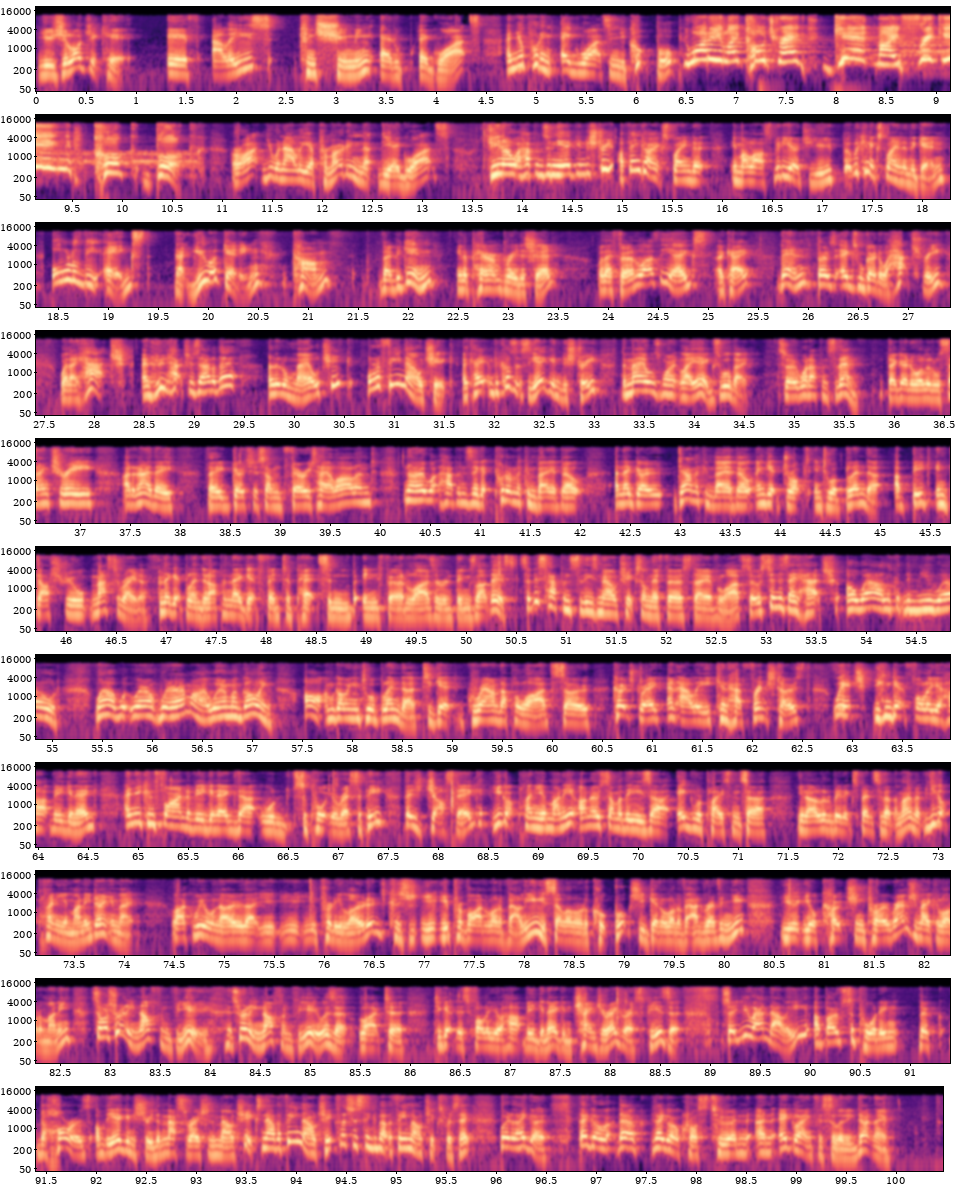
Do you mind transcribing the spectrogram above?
use your logic here. If Allie's consuming egg, egg whites and you're putting egg whites in your cookbook. What do you like, Coach Greg? Get my freaking cookbook. All right, you and Ali are promoting the, the egg whites. Do you know what happens in the egg industry? I think I explained it in my last video to you, but we can explain it again. All of the eggs that you are getting come, they begin in a parent breeder shed where they fertilize the eggs, okay? Then those eggs will go to a hatchery where they hatch. And who hatches out of there? A little male chick or a female chick, okay? And because it's the egg industry, the males won't lay eggs, will they? So what happens to them? They go to a little sanctuary, I don't know, they They go to some fairy tale island. No, what happens? They get put on the conveyor belt and they go down the conveyor belt and get dropped into a blender, a big industrial macerator. And they get blended up and they get fed to pets and in fertilizer and things like this. So this happens to these male chicks on their first day of life. So as soon as they hatch, oh wow, look at the new world. Wow, where, where am I? Where am I going? Oh, I'm going into a blender to get ground up alive so Coach Greg and Ali can have French toast, which you can get follow your heart vegan egg and you can find a vegan egg that would support your recipe. There's just egg. You got plenty of money. I know some of these uh, egg replacements are, you know, a little bit expensive expensive at the moment, but you got plenty of money, don't you, mate? Like we all know that you, you are pretty loaded because you, you provide a lot of value. You sell a lot of cookbooks. You get a lot of ad revenue. You, your coaching programs. You make a lot of money. So it's really nothing for you. It's really nothing for you, is it? Like to to get this follow your heart vegan egg and change your egg recipe, is it? So you and Ali are both supporting the the horrors of the egg industry, the maceration of male chicks. Now the female chicks. Let's just think about the female chicks for a sec. Where do they go? They go they, they go across to an, an egg laying facility, don't they?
